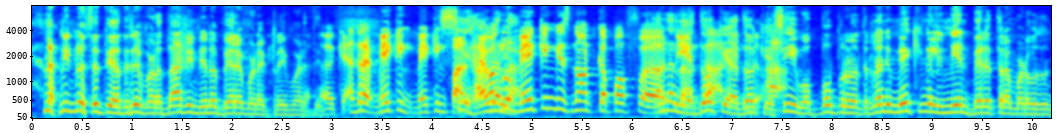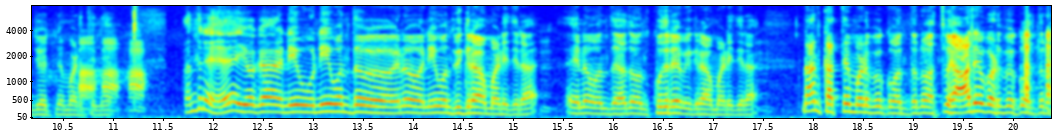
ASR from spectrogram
ನಾನು ಇನ್ನೊಂದ್ಸತಿ ಅದನ್ನೇ ಮಾಡೋದು ನಾನು ಇನ್ನೇನೋ ಬೇರೆ ಮಾಡಕ್ ಟ್ರೈ ಮಾಡ್ತೀನಿ. ಅಂದ್ರೆ ಮೇಕಿಂಗ್ ಮೇಕಿಂಗ್ ಪಾರ್ಟ್ ಯಾವಾಗಲೂ making is not cup of ಅಲ್ಲಲ್ಲ ಅದೋಕೆ ಅದೋಕೆ ಸಿ ಒಬ್ಬೊಬ್ರು ಹತ್ರ ನಾನು ಮೇಕಿಂಗ್ ಅಲ್ಲಿ ಇನ್ನೇನು ಬೇರೆ ತರ ಮಾಡ್ಬೋದು ಅಂತ ಯೋಚನೆ ಮಾಡ್ತೀನಿ. ಅಂದ್ರೆ ಇವಾಗ ನೀವು ನೀವೊಂದು ಏನೋ ನೀವೊಂದು ವಿಗ್ರಹ ಮಾಡಿದ್ದೀರಾ? ಏನೋ ಒಂದು ಯಾವುದೋ ಒಂದು ಕುದುರೆ ವಿಗ್ರಹ ಮಾಡಿದ್ದೀರಾ? ನಾನು ಕತ್ತೆ ಮಾಡಬೇಕು ಅಂತನೋ ಅಥವಾ ಆನೆ ಮಾಡಬೇಕು ಅಂತನೋ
